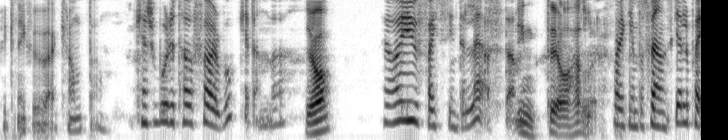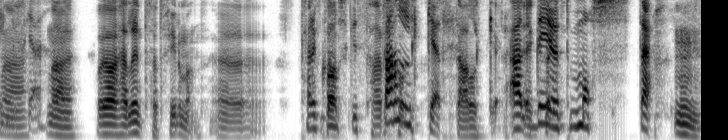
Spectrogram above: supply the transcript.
Picknick vid vägkanten. Kanske borde ta och förboka den då. Ja, Jag har ju faktiskt inte läst den. inte jag heller. Varken på svenska eller på Nej, engelska. nej, och jag har heller inte sett filmen. Uh, Tarkovskij Stalker. Stalker, Ja, det är ju ett måste. Mm.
